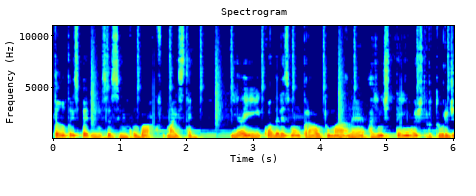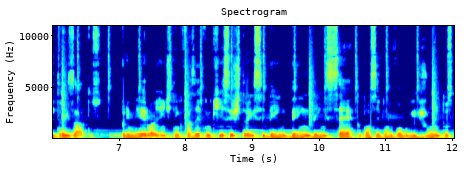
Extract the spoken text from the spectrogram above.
tanta experiência assim com barcos, mas tem. E aí, quando eles vão para alto mar, né, a gente tem uma estrutura de três atos. Primeiro, a gente tem que fazer com que esses três se deem bem, deem certo, consigam evoluir juntos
